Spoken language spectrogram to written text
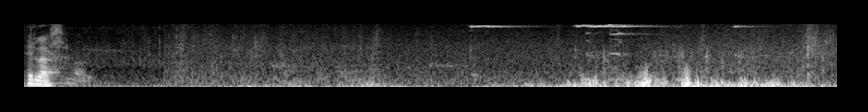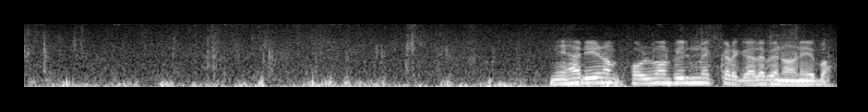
එලස්. මේ හරියනම් ෆොල්ම ෆිල්ම් එකකට ගැලපෙනව නේ බා.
